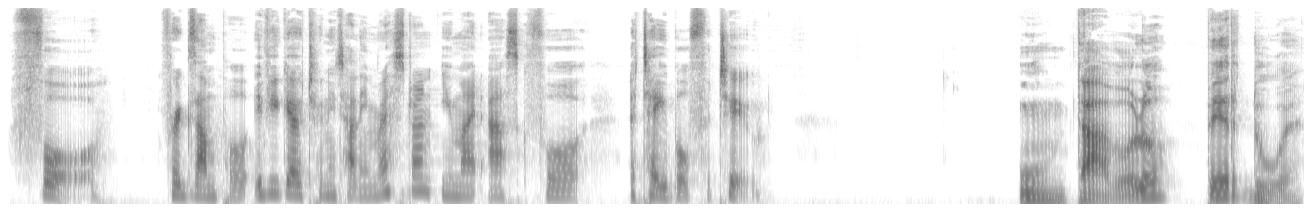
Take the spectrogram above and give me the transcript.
for. For example, if you go to an Italian restaurant, you might ask for a table for two. Un tavolo per due.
